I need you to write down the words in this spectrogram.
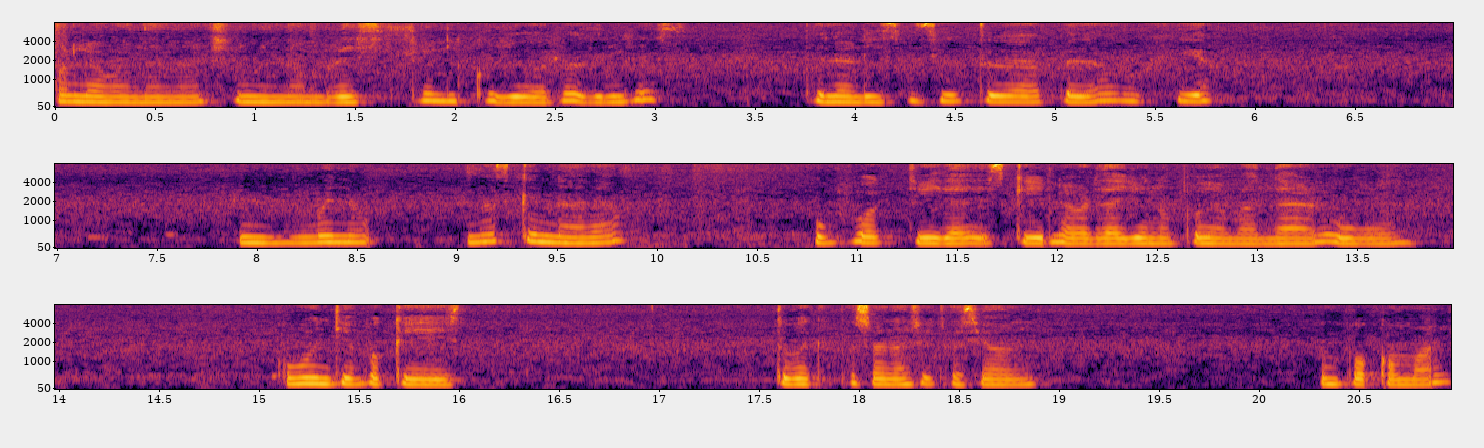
Hola, buenas noches. Mi nombre es Lali Coyo Rodríguez, de la licenciatura de Pedagogía. Mm, bueno, más que nada, hubo actividades que la verdad yo no podía mandar. Hubo, hubo un tiempo que tuve que pasar una situación un poco mal.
